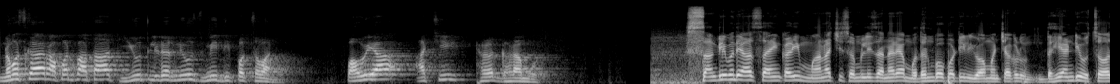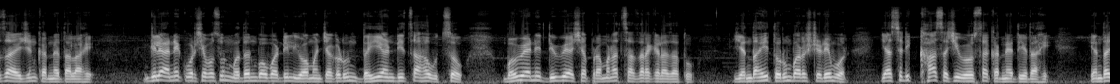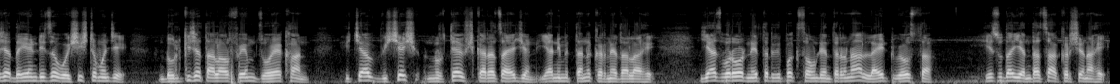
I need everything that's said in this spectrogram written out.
नमस्कार आपण पाहतात यूथ लीडर न्यूज मी दीपक चव्हाण. पाहूया आजची ठळक घडामोड. सांगलीमध्ये आज सायंकाळी मानाची समजली जाणाऱ्या मदनभाऊ पाटील युवा मंचाकडून दहीहंडी उत्सवाचं आयोजन करण्यात आलं आहे. गेल्या अनेक वर्षापासून मदनभाऊ पाटील युवा मंचाकडून दहीहंडीचा हा उत्सव भव्य आणि दिव्य अशा प्रमाणात साजरा केला जातो. यंदाही तरुण भारत स्टेडियमवर यासाठी खास अशी व्यवस्था करण्यात येत आहे. यंदाच्या दहीहंडीचं वैशिष्ट्य म्हणजे ढोलकीच्या तालावर फेम जोया खान हिच्या विशेष नृत्याविष्काराचं आयोजन या निमित्तानं करण्यात आलं आहे. याचबरोबर नेत्रदीपक साऊंड यंत्रणा लाइट व्यवस्था हे सुद्धा यंदाचं आकर्षण आहे.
